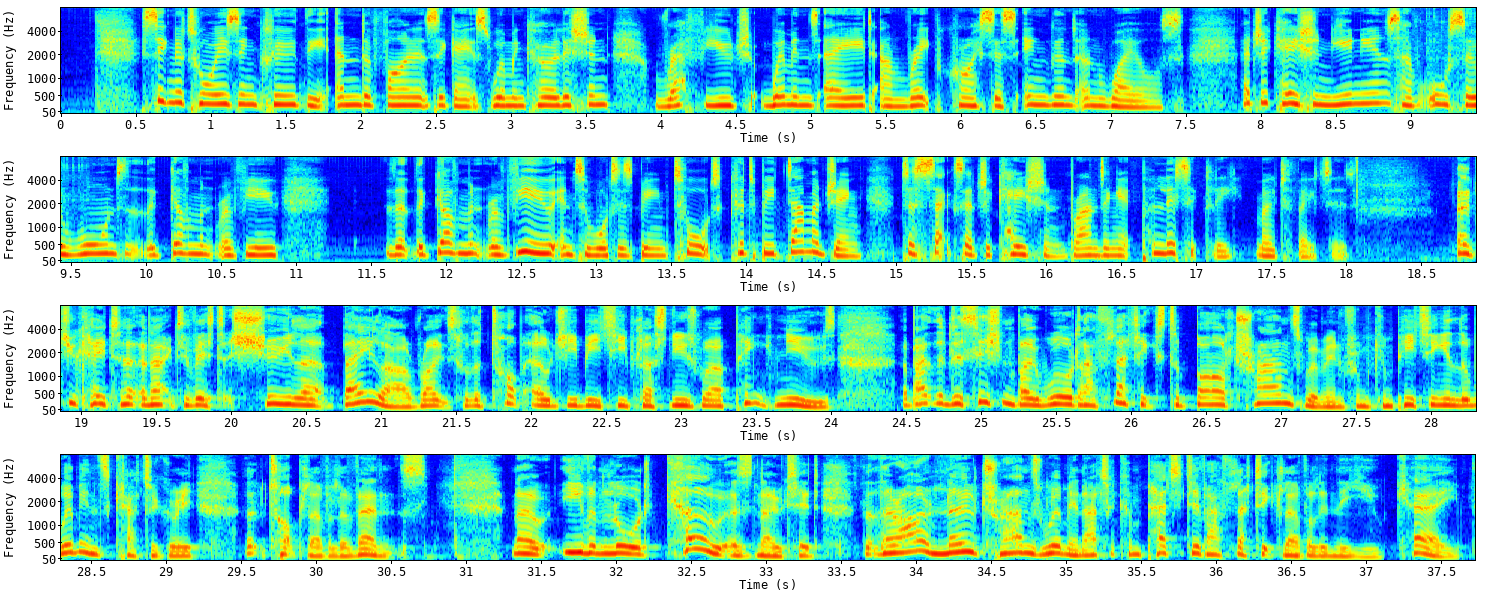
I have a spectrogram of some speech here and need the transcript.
Signatories include the End of Violence Against Women Coalition, Refuge, Women's Aid, and Rape Crisis England and Wales. Education unions have also warned that the government review that the government review into what is being taught could be damaging to sex education, branding it politically motivated. Educator and activist Schuyler Bailar writes for the top LGBT plus newswire Pink News about the decision by World Athletics to bar trans women from competing in the women's category at top level events. Now, even Lord Coe has noted that there are no trans women at a competitive athletic level in the UK.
